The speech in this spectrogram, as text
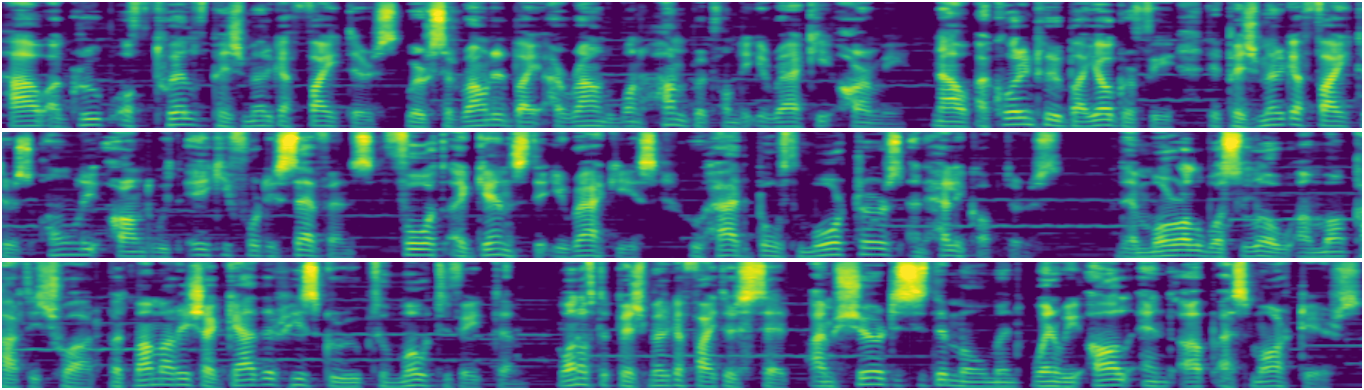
how a group of 12 Peshmerga fighters were surrounded by around 100 from the Iraqi army. Now, according to the biography, the Peshmerga fighters only armed with AK-47s fought against the Iraqis who had both mortars and helicopters. The morale was low among Qarti Chwar, but Mama Risha gathered his group to motivate them. One of the Peshmerga fighters said, I'm sure this is the moment when we all end up as martyrs.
